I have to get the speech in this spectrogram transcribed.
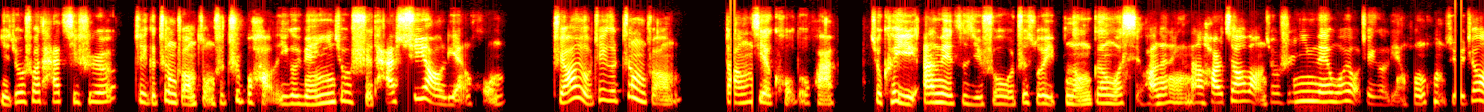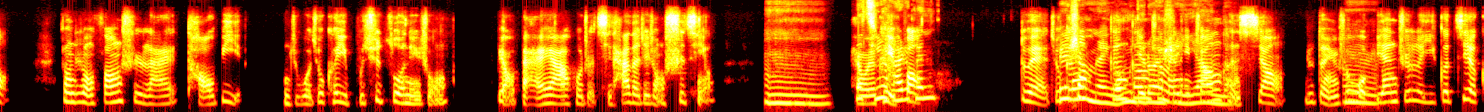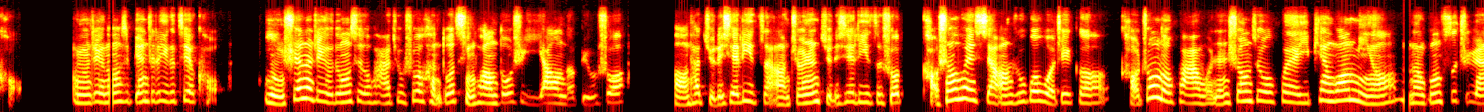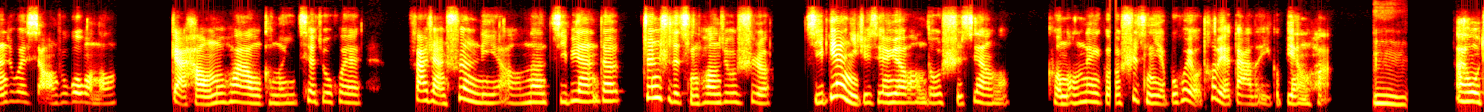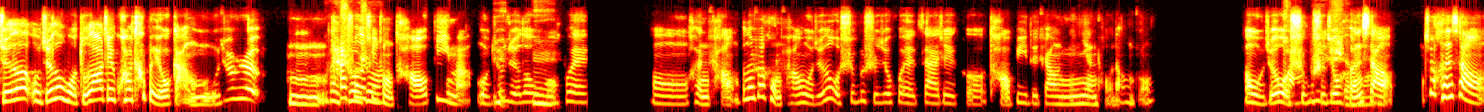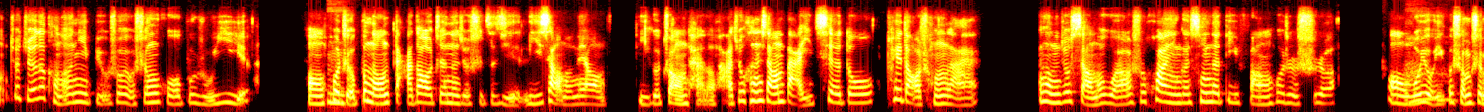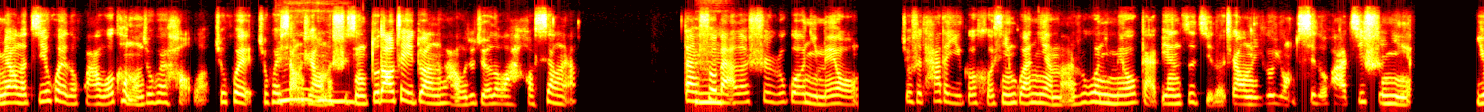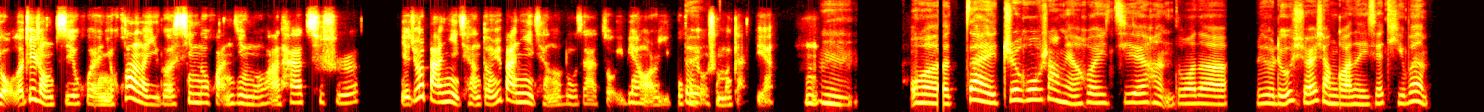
也就是说，他其实这个症状总是治不好的一个原因就是他需要脸红。只要有这个症状当借口的话。就可以安慰自己说，我之所以不能跟我喜欢的那个男孩交往，就是因为我有这个脸红恐惧症，用这种方式来逃避，我就可以不去做那种表白呀或者其他的这种事情。嗯，我也可以报。对，就跟上面那个跟刚上面那张很像，就等于说我编织了一个借口，我用这个东西编织了一个借口，引申的这个东西的话，就说很多情况都是一样的，比如说。嗯，他举了一些例子啊，哲人举了一些例子，说考生会想，如果我这个考中的话，我人生就会一片光明。那公司职员就会想，如果我能改行的话，我可能一切就会发展顺利啊。那即便他真实的情况就是，即便你这些愿望都实现了，可能那个事情也不会有特别大的一个变化。嗯，哎，我觉得，我觉得我读到这块特别有感悟，就是，嗯，他说的是一种逃避嘛，我就觉得我会。嗯，很长，不能说很长。我觉得我时不时就会在这个逃避的这样一个念头当中。啊，我觉得我时不时就很想，就很想，就觉得可能你比如说有生活不如意，嗯，或者不能达到真的就是自己理想的那样一个状态的话，就很想把一切都推倒重来。可能就想着我要是换一个新的地方，或者是，哦，我有一个什么什么样的机会的话，我可能就会好了，就会就会想这样的事情。读到这一段的话，我就觉得哇，好像呀。但说白了是，如果你没有，就是他的一个核心观念嘛。如果你没有改变自己的这样的一个勇气的话，即使你有了这种机会，你换了一个新的环境的话，它其实也就是把你以前等于把你以前的路再走一遍而已，不会有什么改变。嗯嗯，我在知乎上面会接很多的就留学相关的一些提问，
